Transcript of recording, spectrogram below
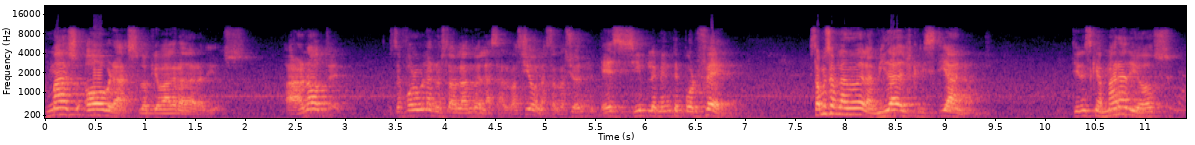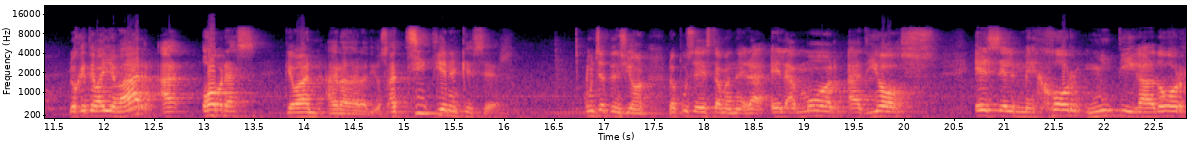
más obras lo que va a agradar a Dios. Ahora noten, esta fórmula no está hablando de la salvación. La salvación es simplemente por fe. Estamos hablando de la vida del cristiano. Tienes que amar a Dios lo que te va a llevar a obras que van a agradar a Dios. Así tienen que ser. Mucha atención, lo puse de esta manera. El amor a Dios es el mejor mitigador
